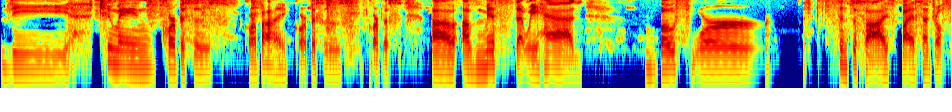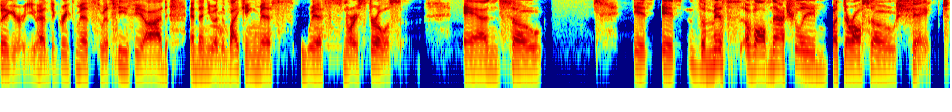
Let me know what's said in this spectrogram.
the two main corpuses, corpi, corpuses, corpus uh, of myths that we had, both were synthesized by a central figure. You had the Greek myths with Hesiod, and then you had the Viking myths with Snorri Sturluson. And so it it the myths evolve naturally, but they're also shaped.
